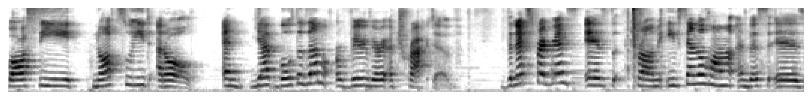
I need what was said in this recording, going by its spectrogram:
bossy, not sweet at all. And yet both of them are very, very attractive. The next fragrance is from Yves Saint Laurent and this is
